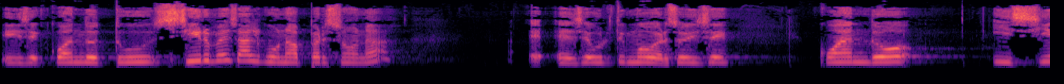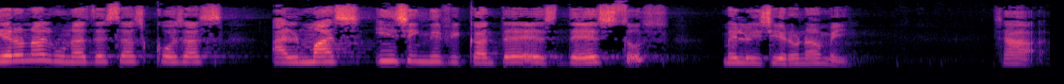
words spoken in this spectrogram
Y dice, cuando tú sirves a alguna persona, e, ese último verso dice, cuando hicieron algunas de estas cosas al más insignificante de, de estos, me lo hicieron a mí. O sea,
